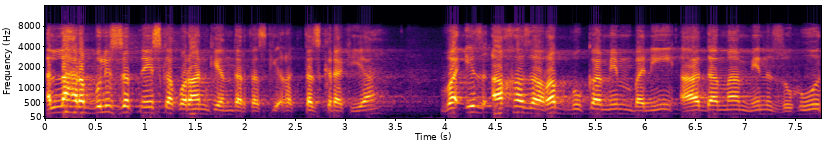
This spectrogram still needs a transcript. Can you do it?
اللہ رب العزت نے اس کا قرآن کے اندر تذکرہ کیا۔ وہ از اخذ رب کا مم بنی آدم من ظہور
